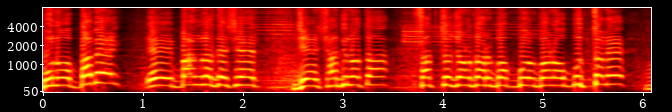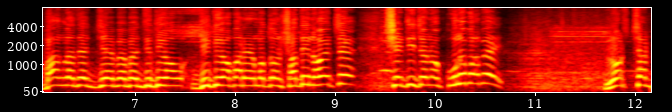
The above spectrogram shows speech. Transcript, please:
কোনোভাবেই এই বাংলাদেশের যে স্বাধীনতা ছাত্র জনতার গণ অভ্যুত্থানে বাংলাদেশ যেভাবে দ্বিতীয়, দ্বিতীয়বারের মতন স্বাধীন হয়েছে, সেটি যেন কোনোভাবেই নস্যাট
